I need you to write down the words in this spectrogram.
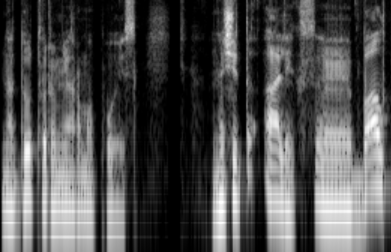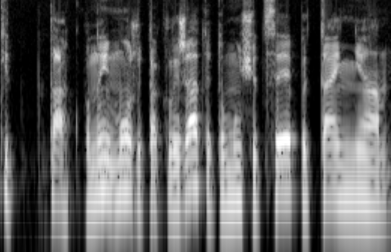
Над отворами армопояс. Значить, Алекс, е, балки так, вони можуть так лежати, тому що це питання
